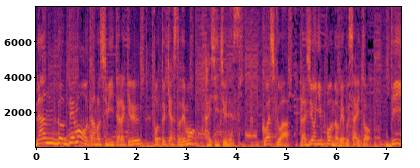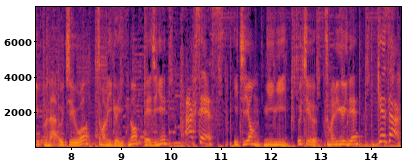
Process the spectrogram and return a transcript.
何度でもお楽しみいただけるポッドキャストでも配信中です。詳しくはラジオ日本のウェブサイト「ディープな宇宙をつまみ食い」のページにアクセス !1422 宇宙つまみ食いで検索!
